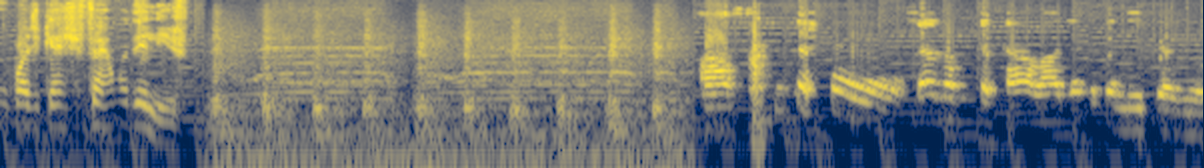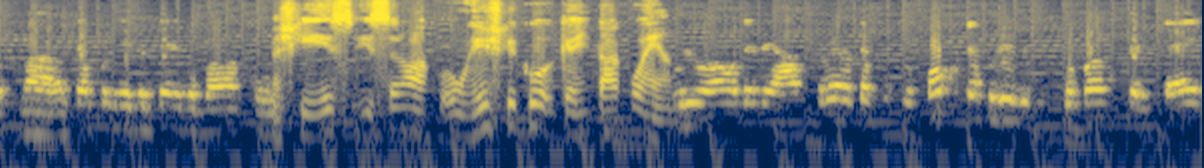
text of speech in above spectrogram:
um podcast de ferromodelismo. Ah, com no tempo livre dele do banco. Acho que isso, isso era uma, um risco que, que a gente tava correndo. O João, o DDA, também no, tempo, no pouco tempo livre do banco que ele tem.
